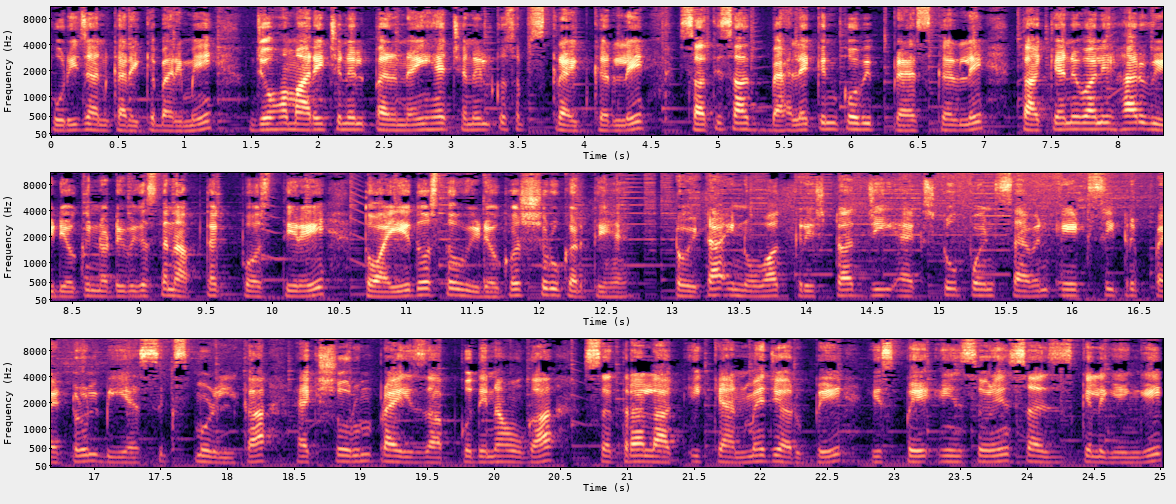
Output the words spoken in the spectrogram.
पूरी जानकारी के बारे में। जो हमारे चैनल पर नई है चैनल को सब्सक्राइब कर ले, साथ ही साथ बेलाइकन को भी प्रेस कर ले, ताकि आने वाली हर वीडियो की नोटिफिकेशन आप तक पहुँचती रहे। तो तो आइए दोस्तों वीडियो को शुरू करते हैं। Toyota Innova Crysta G X two point seven eight seater petrol B S six model का एक शोरूम प्राइस आपको देना होगा सत्रह लाख इक्यानवे हज़ार रूपए। इस पे इंश्योरेंस चार्जेस के लगेंगे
